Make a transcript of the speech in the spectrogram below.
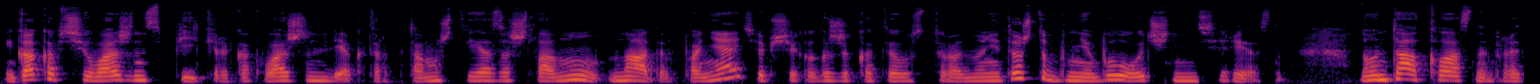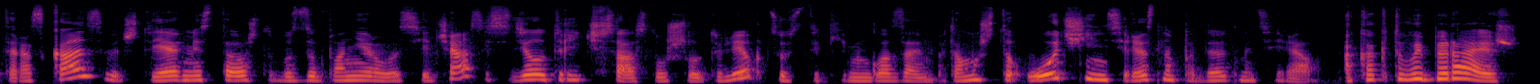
и как вообще важен спикер, как важен лектор, потому что я зашла, ну, надо понять вообще, как ЖКТ устроен, но не то, чтобы мне было очень интересно. Но он так классно про это рассказывает, что я вместо того, чтобы запланировала сейчас, я сидела три часа, слушала эту лекцию с такими глазами, потому что очень интересно подает материал. А как ты выбираешь?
